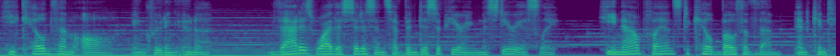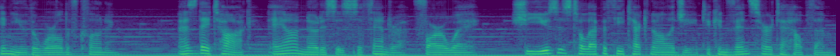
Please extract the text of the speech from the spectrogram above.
he killed them all, including Una. That is why the citizens have been disappearing mysteriously. He now plans to kill both of them and continue the world of cloning. As they talk, Aeon notices Sithandra far away. She uses telepathy technology to convince her to help them,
